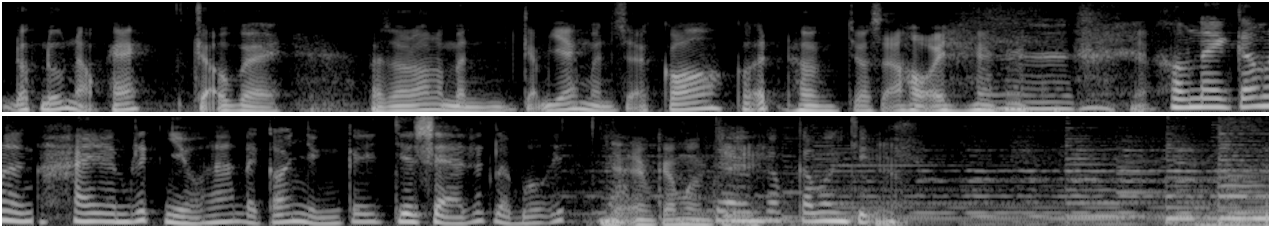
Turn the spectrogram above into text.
đất nước nào khác trở về và do đó là mình cảm giác mình sẽ có có ích hơn cho xã hội. À, yeah. Dạ. Hôm nay cảm ơn hai em rất nhiều ha, đã có những cái chia sẻ rất là bổ ích. Yeah, dạ, em cảm ơn chị. Em cảm ơn chị. Yeah.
